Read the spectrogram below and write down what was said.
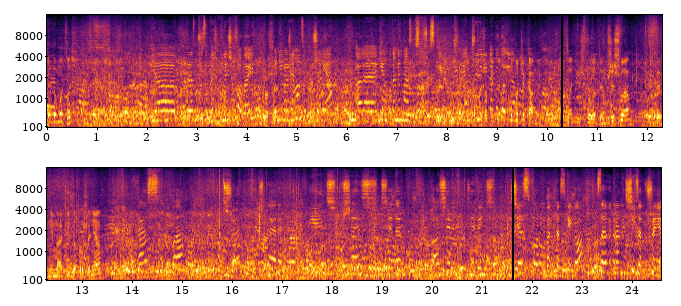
Wiadomo coś? Ja teraz muszę zapytać głównej szefowej, Proszę. ponieważ ja mam zaproszenia, ale nie mam podanych nazwisk wszystkich. Ja muszę wiedzieć dla kogo ile To poczekamy. Pani już z powrotem przyszła, pewnie ma jakieś zaproszenia. Raz, dwa, trzy, cztery, pięć, sześć, siedem, osiem, dziewięć. Z forum wędkarskiego zostały wygrane 10 zaproszenia,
